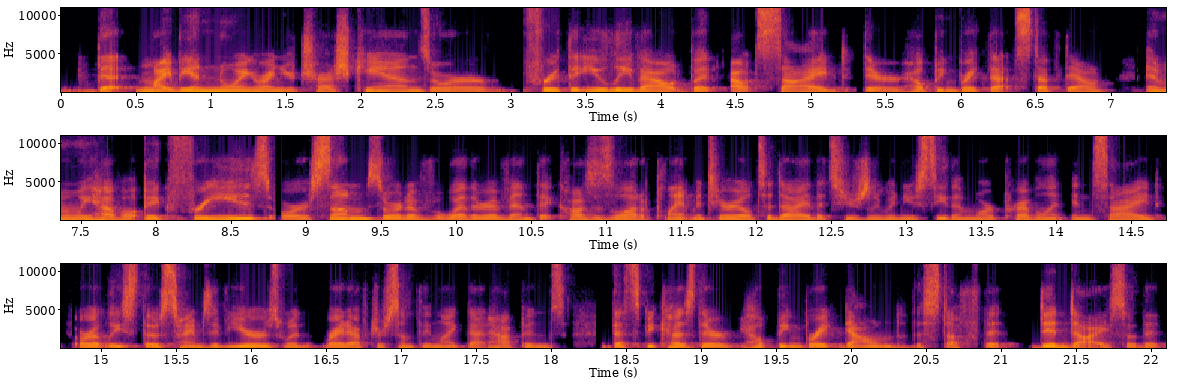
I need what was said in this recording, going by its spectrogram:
that might be annoying around your trash cans or fruit that you leave out, but outside they're helping break that stuff down. And when we have a big freeze or some sort of weather event that causes a lot of plant material to die, that's usually when you see them more prevalent inside, or at least those times of years when right after something like that happens. That's because they're helping break down the stuff that did die so that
